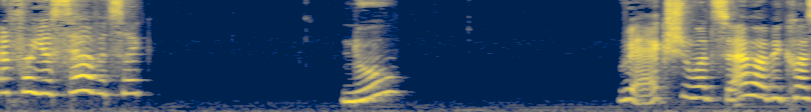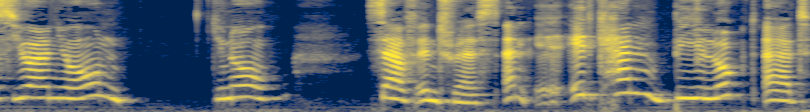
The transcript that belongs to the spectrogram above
And for yourself it's like no reaction whatsoever because you are in your own, you know, self interest. And it, can be looked at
